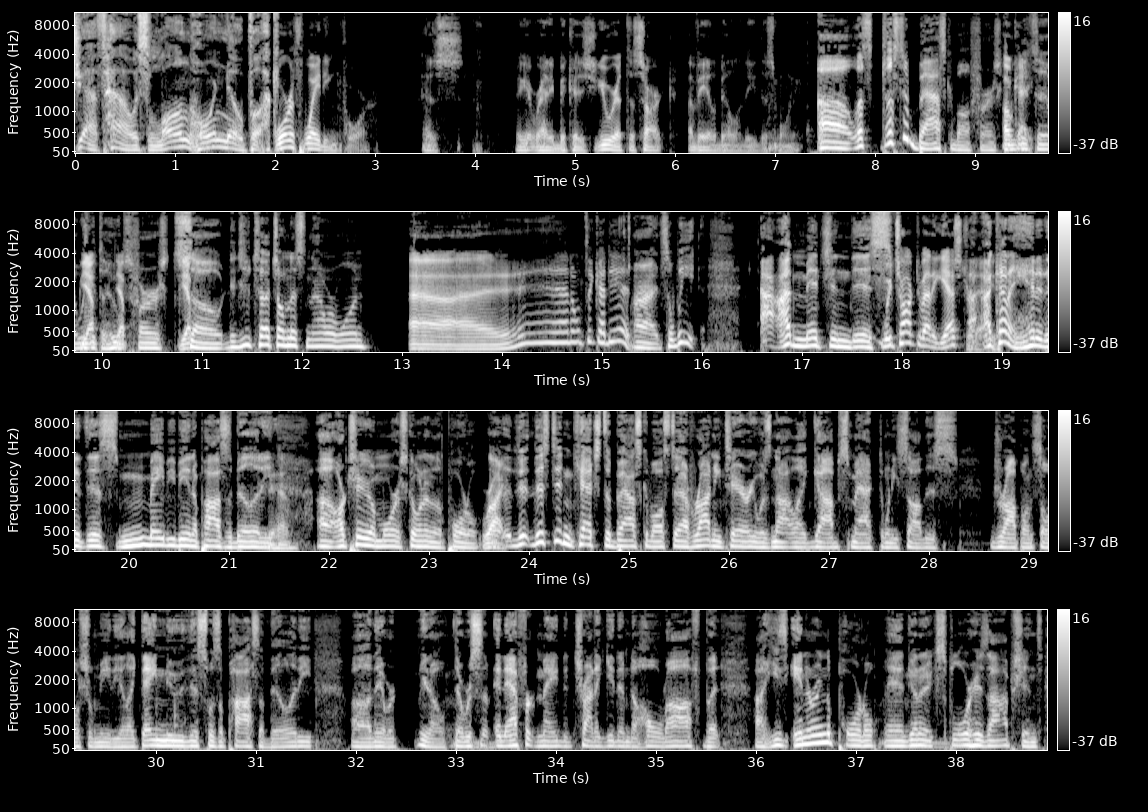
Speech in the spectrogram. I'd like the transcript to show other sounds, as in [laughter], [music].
Jeff Howe's Longhorn Notebook. Worth waiting for as we get ready because you were at the Sark availability this morning. Uh, let's let's do basketball first. We Okay. get to, we Yep, get to hoops yep, first. yep. So, did you touch on this in hour one? Uh, I don't think I did. All right. So we, I, I mentioned this. We talked about it yesterday. I, kind of hinted at this maybe being a possibility. Yeah. Uh, Arterio Morris going into the portal. Right. Uh, th- this didn't catch the basketball staff. Rodney Terry was not like gobsmacked when he saw this drop on social media. Like they knew this was a possibility. Uh, they were, you know, there was an effort made to try to get him to hold off, but uh, he's entering the portal and going to explore his options.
